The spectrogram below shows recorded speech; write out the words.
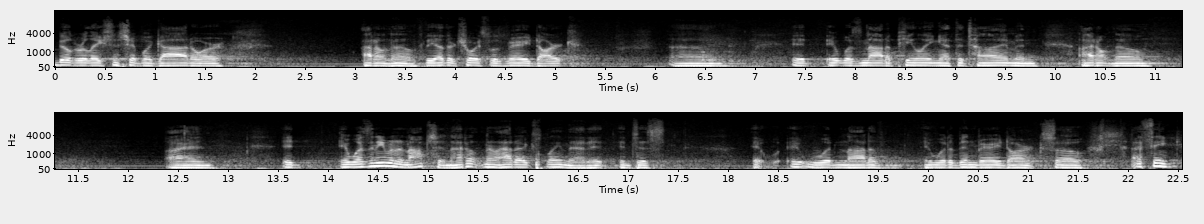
build a relationship with God or I don't know. The other choice was very dark. Um, it it was not appealing at the time, and I don't know. I it it wasn't even an option. I don't know how to explain that. It it just it it would not have it would have been very dark. So I think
